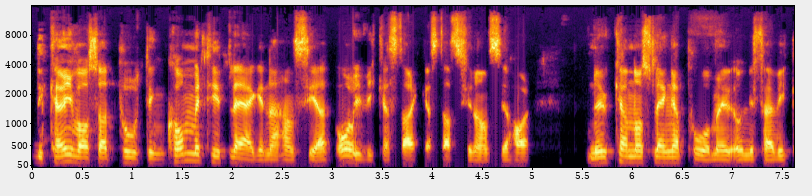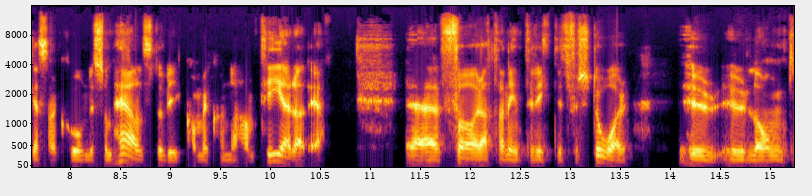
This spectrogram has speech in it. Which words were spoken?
det kan ju vara så att Putin kommer till ett läge när han ser att oj vilka starka statsfinanser jag har. Nu kan de slänga på mig ungefär vilka sanktioner som helst och vi kommer kunna hantera det. Eh, för att han inte riktigt förstår hur, hur långt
